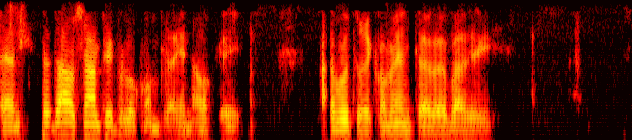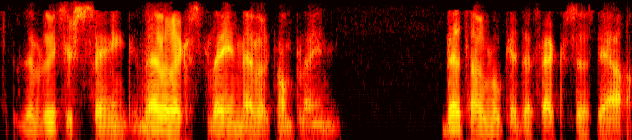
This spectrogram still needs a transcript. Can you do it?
And there are some people who complain. Okay, I would recommend to everybody the British saying, never explain, never complain. Better look at the facts as they are.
